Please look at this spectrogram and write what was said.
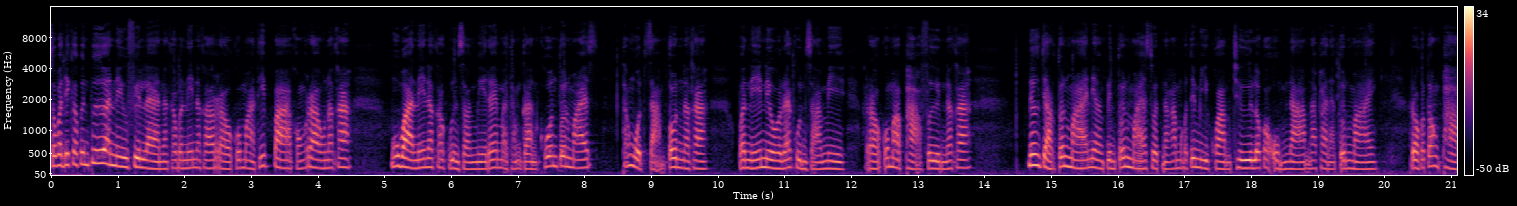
สวัสดีค่ะเพื่อนๆนิวฟินแลนด์นะคะ วันนี้นะคะเราก็มาที่ป่าของเรานะคะเมื่อวานนี้นะคะ คุณสามีได้มาทำการโค่นต้นไม้ทั้งหมด 3 ต้นนะคะ วันนี้นิวและคุณสามีเราก็มาผ่าฟืนนะคะ เนื่องจากต้นไม้เนี่ยมันเป็นต้นไม้สดนะคะ มันก็จะมีความชื้นแล้วก็อมน้ำนะภายในต้นไม้ เราก็ต้องผ่า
